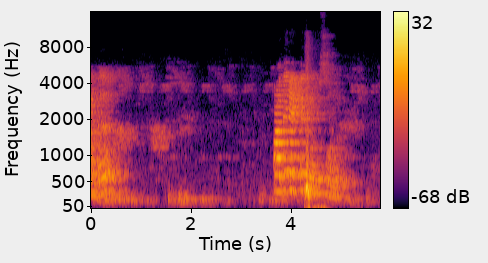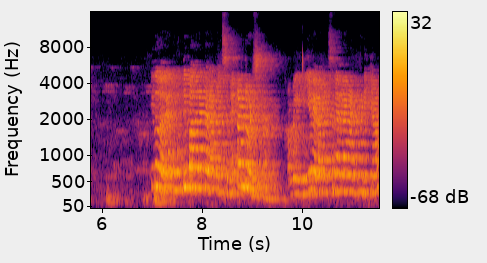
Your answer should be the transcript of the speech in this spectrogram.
ഉണ്ട് പതിനെട്ട് ഗ്രൂപ്പ്സ് ഉണ്ട്. ഇതുവരെ നൂറ്റി പതിനെട്ട് എലമെന്റ്സിനെ കണ്ടുപിടിച്ചിട്ടുണ്ട്. അപ്പൊ ഇനിയും എലമെന്റ്സിനെ എല്ലാം കണ്ടുപിടിക്കാം.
